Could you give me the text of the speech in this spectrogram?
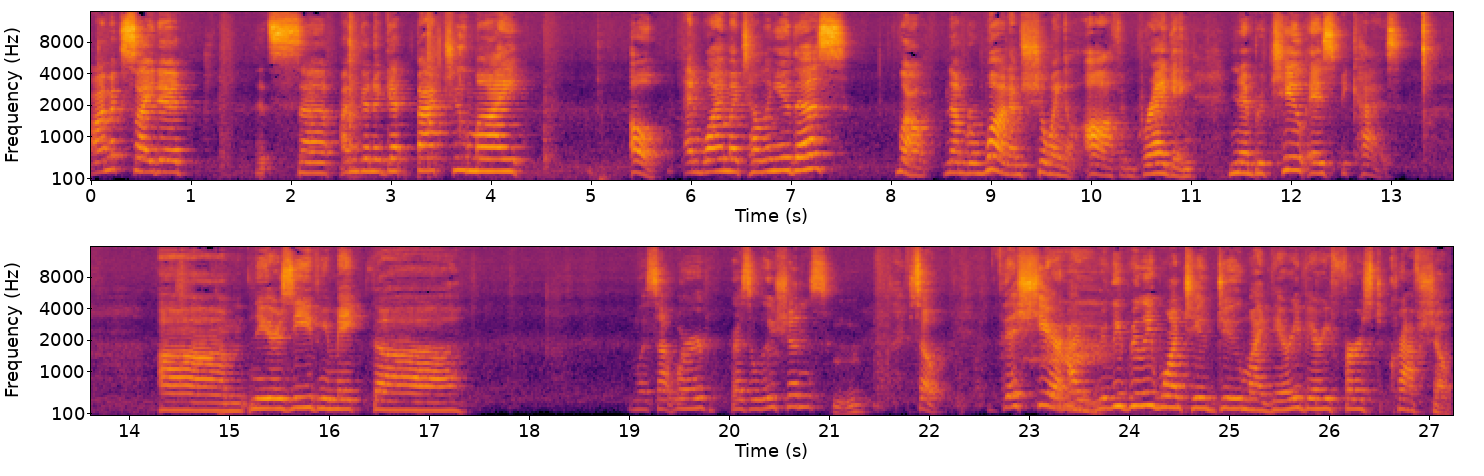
I'm excited. It's, uh, I'm going to get back to my, oh, and why am I telling you this? Well, number one, I'm showing off and bragging. Number two is because um, New Year's Eve you make the what's that word? Resolutions. Mm-hmm. So this year I really, really want to do my very, very first craft show,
